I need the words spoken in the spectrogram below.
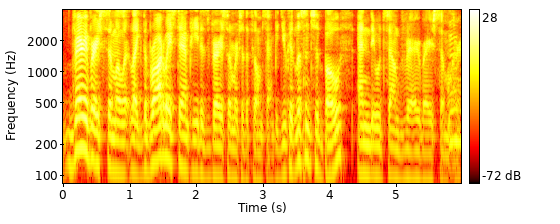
very very similar. Like the Broadway Stampede is very similar to the film Stampede. You could listen to both and it would sound very very similar.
